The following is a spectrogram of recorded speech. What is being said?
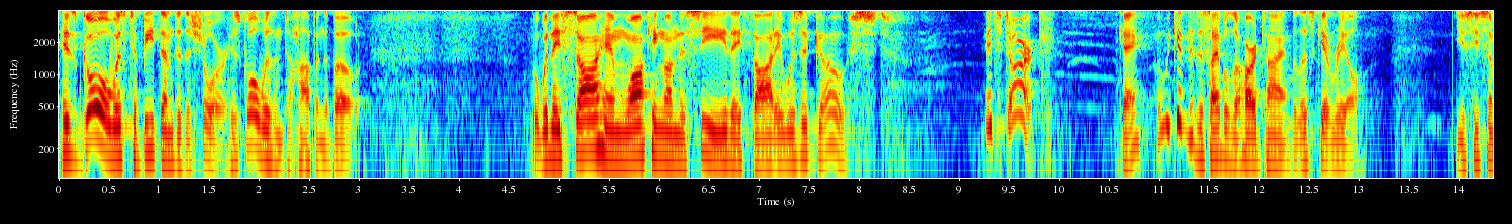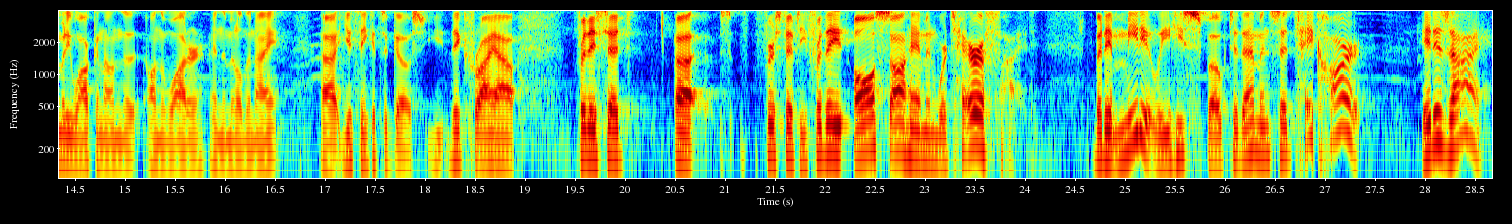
His goal was to beat them to the shore. His goal wasn't to hop in the boat. But when they saw him walking on the sea, they thought it was a ghost. It's dark. Okay? Well, we give the disciples a hard time, but let's get real. You see somebody walking on the, on the water in the middle of the night, uh, you think it's a ghost. You, they cry out, for they said, uh, verse 50, for they all saw him and were terrified. But immediately he spoke to them and said, Take heart, it is I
